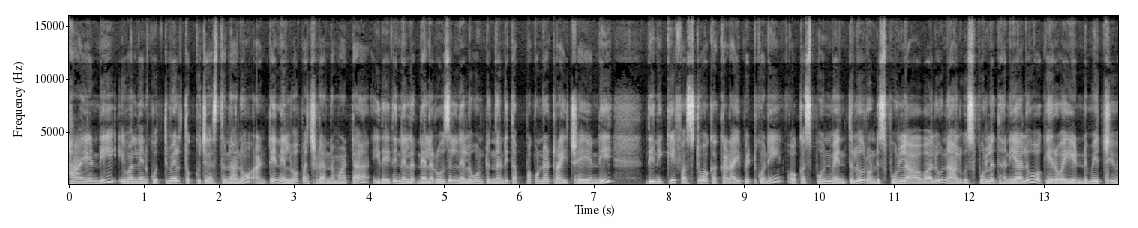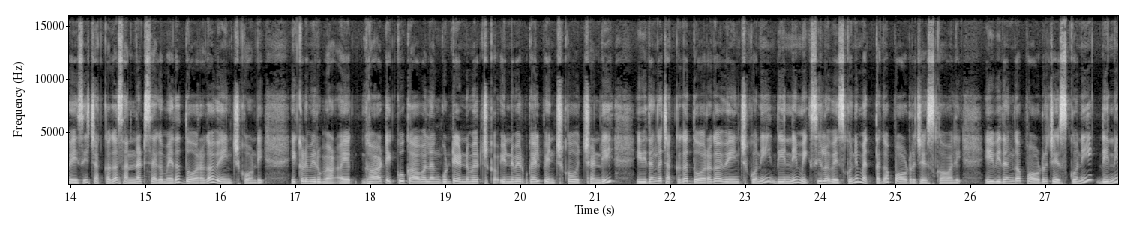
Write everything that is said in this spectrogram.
హాయ్ అండి. ఇవాళ నేను కొత్తిమీర తొక్కు చేస్తున్నాను. అంటే నిల్వ పచ్చడి అన్నమాట. ఇదైతే నెల నెల రోజులు నిల్వ ఉంటుందండి. తప్పకుండా ట్రై చేయండి. దీనికి ఫస్ట్ ఒక కడాయి పెట్టుకొని ఒక స్పూన్ మెంతులు రెండు స్పూన్ల ఆవాలు నాలుగు స్పూన్ల ధనియాలు ఒక ఇరవై ఎండుమిర్చి వేసి చక్కగా సన్నటి సెగ మీద దోరగా వేయించుకోండి. ఇక్కడ మీరు ఘాట్ ఎక్కువ కావాలనుకుంటే ఎండుమిర్చి ఎండుమిరపకాయలు పెంచుకోవచ్చండి. ఈ విధంగా చక్కగా దోరగా వేయించుకొని దీన్ని మిక్సీలో వేసుకొని మెత్తగా పౌడర్ చేసుకోవాలి. ఈ విధంగా పౌడర్ చేసుకొని దీన్ని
